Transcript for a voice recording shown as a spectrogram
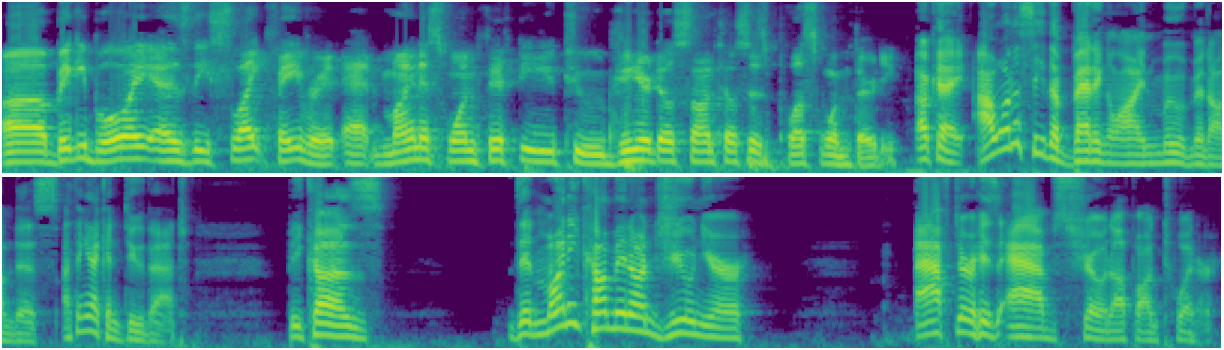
Uh, Biggie Boy as the slight favorite at minus 150 to Junior Dos Santos's plus 130. Okay, I want to see the betting line movement on this. I think I can do that because did money come in on Junior after his abs showed up on Twitter?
